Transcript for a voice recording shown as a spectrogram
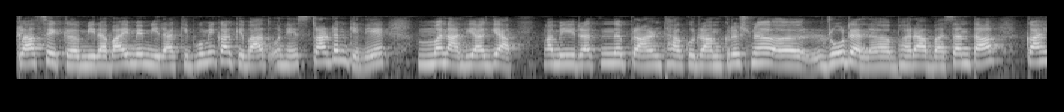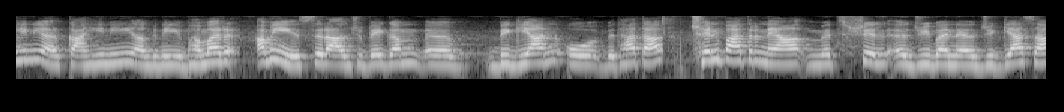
क्लासिक मीराबाई में मीरा की भूमिका के बाद उन्हें स्टार्टम के लिए मना लिया गया। अमीर रत्न प्राण ठाकुर रामकृष्ण रोडन भरा बसंता, काहिनी और काहिनी, अग्नि भमर अमी सिराज बेगम विज्ञान ओ विधाता छिन पात्र नया मिथशिल जीवन जिज्ञासा,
